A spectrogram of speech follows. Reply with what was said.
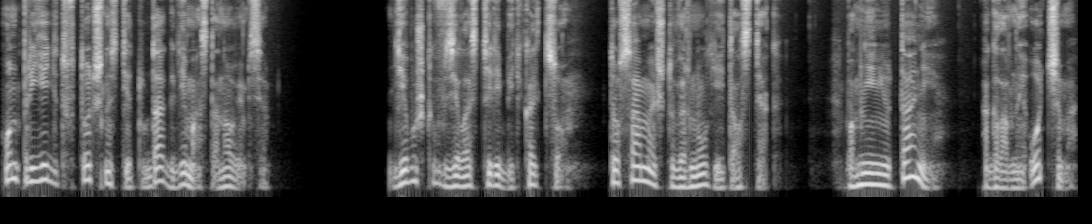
Он приедет в точности туда, где мы остановимся. Девушка взялась теребить кольцо. То самое, что вернул ей толстяк. По мнению Тани, а главное отчима,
